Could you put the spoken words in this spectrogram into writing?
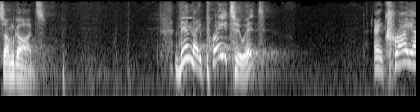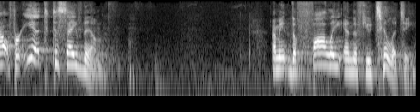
Some gods. Then they pray to it and cry out for it to save them. I mean, the folly and the futility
